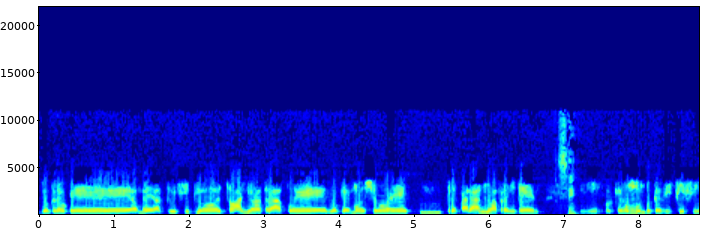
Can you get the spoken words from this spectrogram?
Yo creo que, hombre, al principio, estos años atrás, pues lo que hemos hecho es mm, prepararnos, aprender, sí. porque es un mundo que es difícil.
